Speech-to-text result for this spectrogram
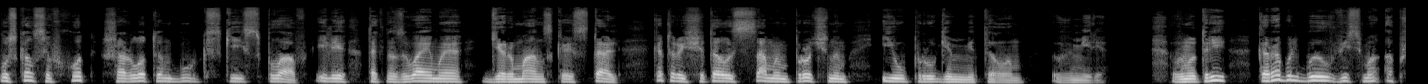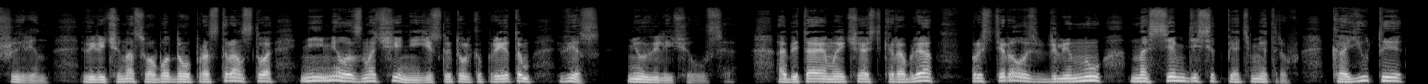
пускался в ход шарлоттенбургский сплав или так называемая германская сталь, которая считалась самым прочным и упругим металлом в мире. Внутри корабль был весьма обширен. Величина свободного пространства не имела значения, если только при этом вес не увеличивался. Обитаемая часть корабля простиралась в длину на 75 метров. Каюты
